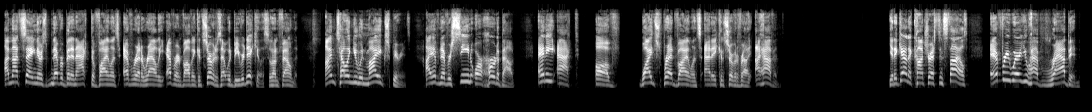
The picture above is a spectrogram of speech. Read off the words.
I'm not saying there's never been an act of violence ever at a rally ever involving conservatives. That would be ridiculous and unfounded. I'm telling you, in my experience, I have never seen or heard about any act of widespread violence at a conservative rally. I haven't. Yet again, a contrast in styles. Everywhere you have rabid,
